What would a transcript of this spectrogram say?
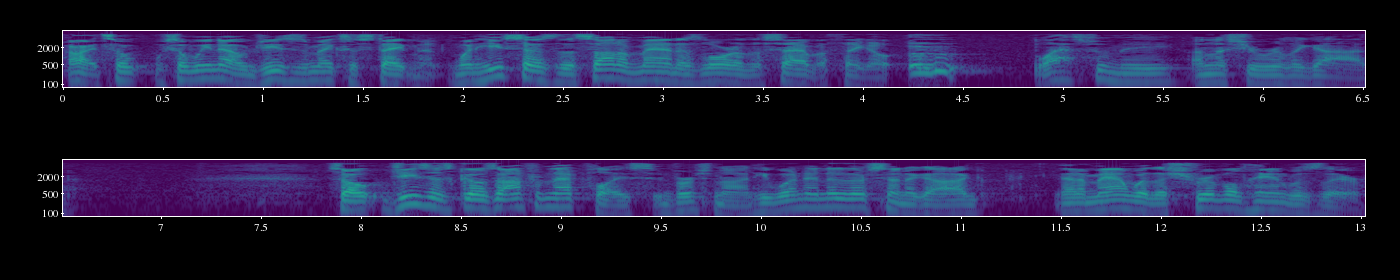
All right, so so we know Jesus makes a statement when he says the Son of Man is Lord of the Sabbath. They go blasphemy unless you're really God. So Jesus goes on from that place in verse nine. He went into their synagogue, and a man with a shriveled hand was there.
